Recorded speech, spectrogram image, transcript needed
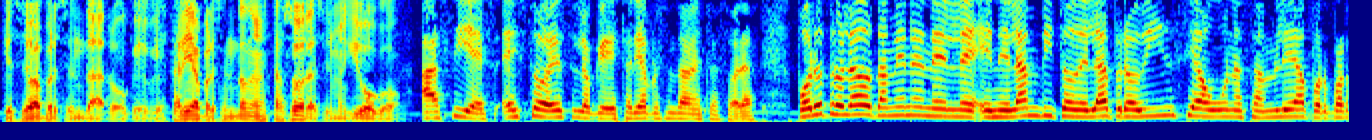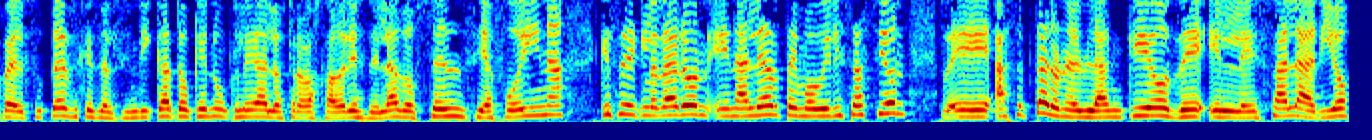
que se va a presentar, o que, que estaría presentando en estas horas, si no me equivoco. Así es, esto es lo que estaría presentando en estas horas. Por otro lado, también en el, en el ámbito de la provincia hubo una asamblea por parte del SUTEF, que es el sindicato que nuclea a los trabajadores de la docencia fueína que se declararon en alerta y movilización, eh, aceptaron el blanqueo del salario,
